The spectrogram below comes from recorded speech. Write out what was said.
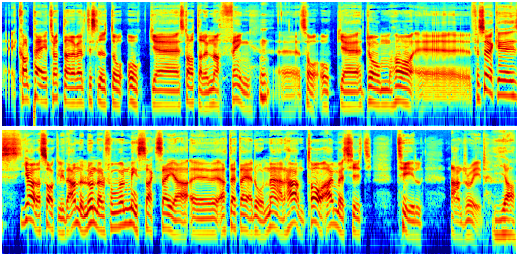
eh, Carl Pei tröttnade väl till slut då och eh, startade Nothing. Eh, så, och de har, försöker göra saker lite annorlunda. Det får man väl minst sagt säga att detta är då när han tar iMessage till Android. Ja,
